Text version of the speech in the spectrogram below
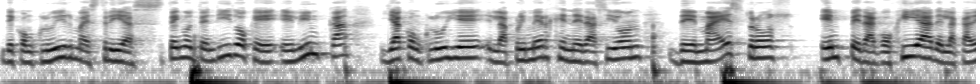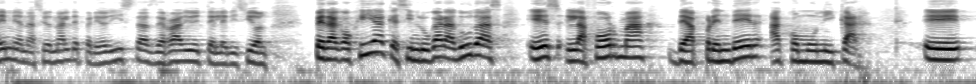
de concluir maestrías. Tengo entendido que el IMCA ya concluye la primer generación de maestros en pedagogía de la Academia Nacional de Periodistas de Radio y Televisión. Pedagogía que sin lugar a dudas es la forma de aprender a comunicar. Eh,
